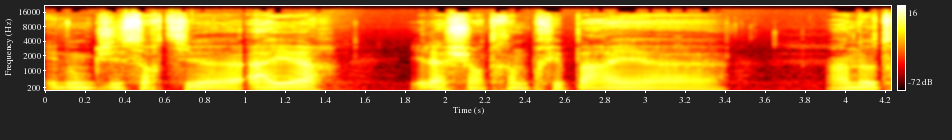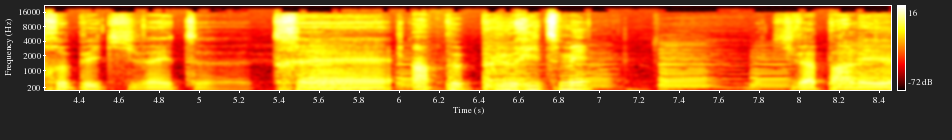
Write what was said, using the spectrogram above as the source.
et donc j'ai sorti ailleurs, et là je suis en train de préparer un autre EP qui va être très un peu plus rythmé, qui va parler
